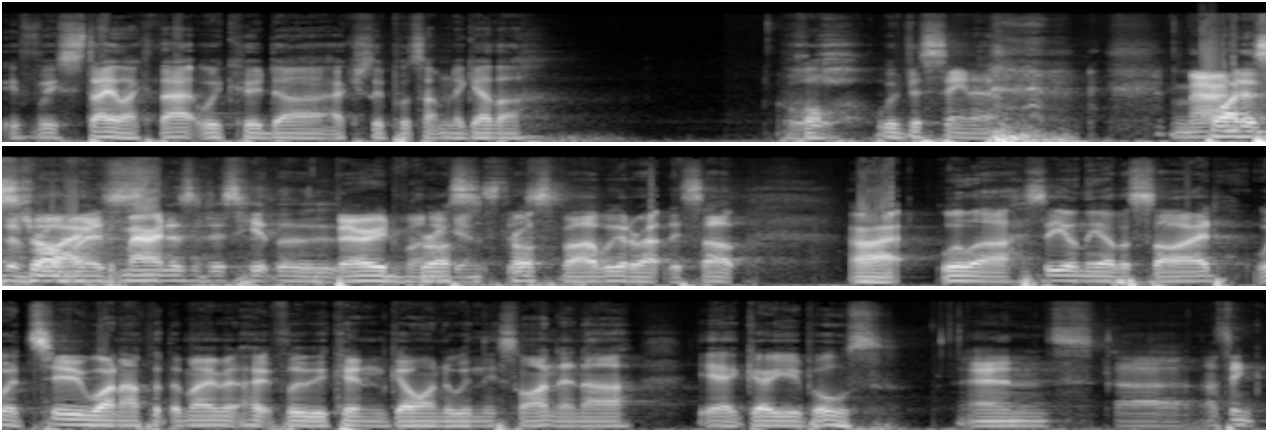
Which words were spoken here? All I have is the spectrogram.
if we stay like that, we could uh, actually put something together. Oh, we've just seen it. Quite a strike. Mariners have just hit the buried one cross, against crossbar. We've got to wrap this up. All right, we'll uh, see you on the other side. We're 2 1 up at the moment. Hopefully, we can go on to win this one. And uh, yeah, go you Bulls. And uh, I think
